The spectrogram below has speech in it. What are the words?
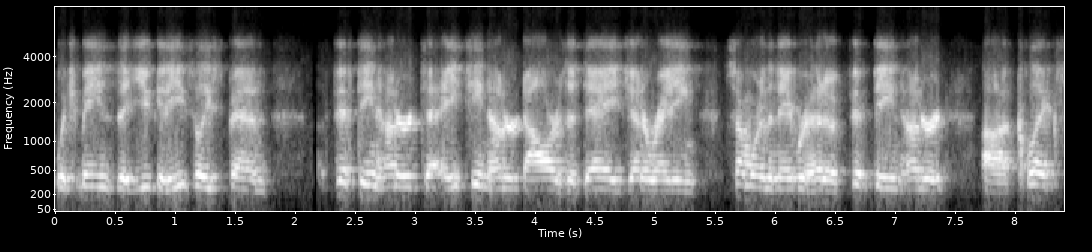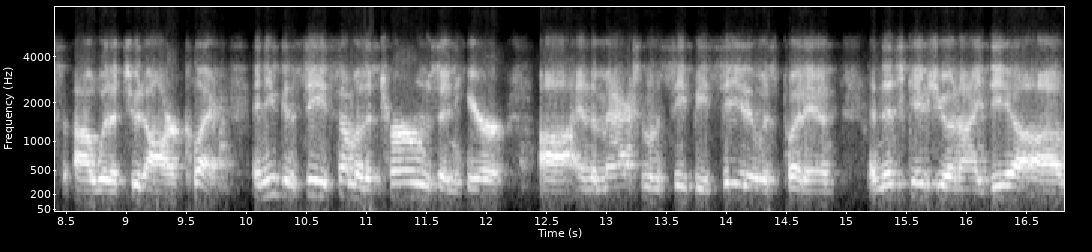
which means that you could easily spend 1,500 to $1,800 a day generating somewhere in the neighborhood of 1,500 uh, clicks uh, with a $2 click. And you can see some of the terms in here uh, and the maximum CPC that was put in, and this gives you an idea of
